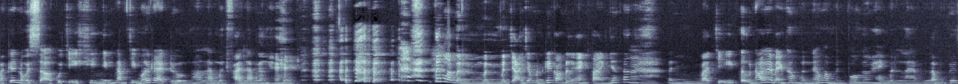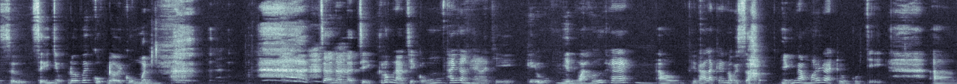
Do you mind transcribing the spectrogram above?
Và cái nỗi sợ của chị khi những năm chị mới ra trường đó là mình phải làm ngân hàng. Tức là mình mình mình chọn cho mình cái con đường an toàn nhất á. Ừ. và chị tự nói với bản thân mình nếu mà mình vô ngân hàng mình làm là một cái sự sỉ nhục đối với cuộc đời của mình. Cho nên là chị lúc nào chị cũng thấy ngân hàng là chị kiểu nhìn qua hướng khác. Ừ. oh, thì đó là cái nỗi sợ những năm mới ra trường của chị. Uh,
